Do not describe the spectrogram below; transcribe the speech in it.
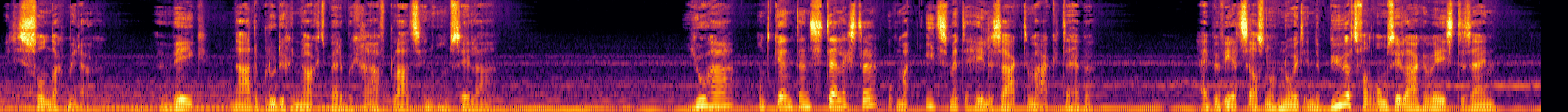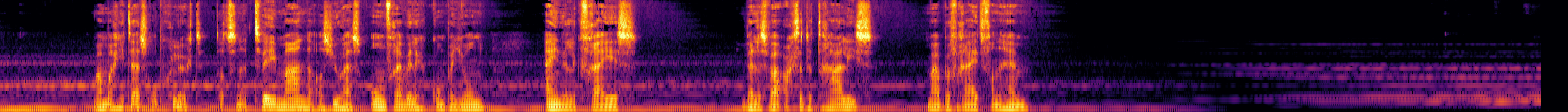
Het is zondagmiddag, een week na de bloedige nacht bij de begraafplaats in Omsela. Juha ontkent ten stelligste ook maar iets met de hele zaak te maken te hebben. Hij beweert zelfs nog nooit in de buurt van Omsela geweest te zijn. Maar Marita is opgelucht dat ze na twee maanden als Juha's onvrijwillige compagnon eindelijk vrij is. Weliswaar achter de tralies, maar bevrijd van hem.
